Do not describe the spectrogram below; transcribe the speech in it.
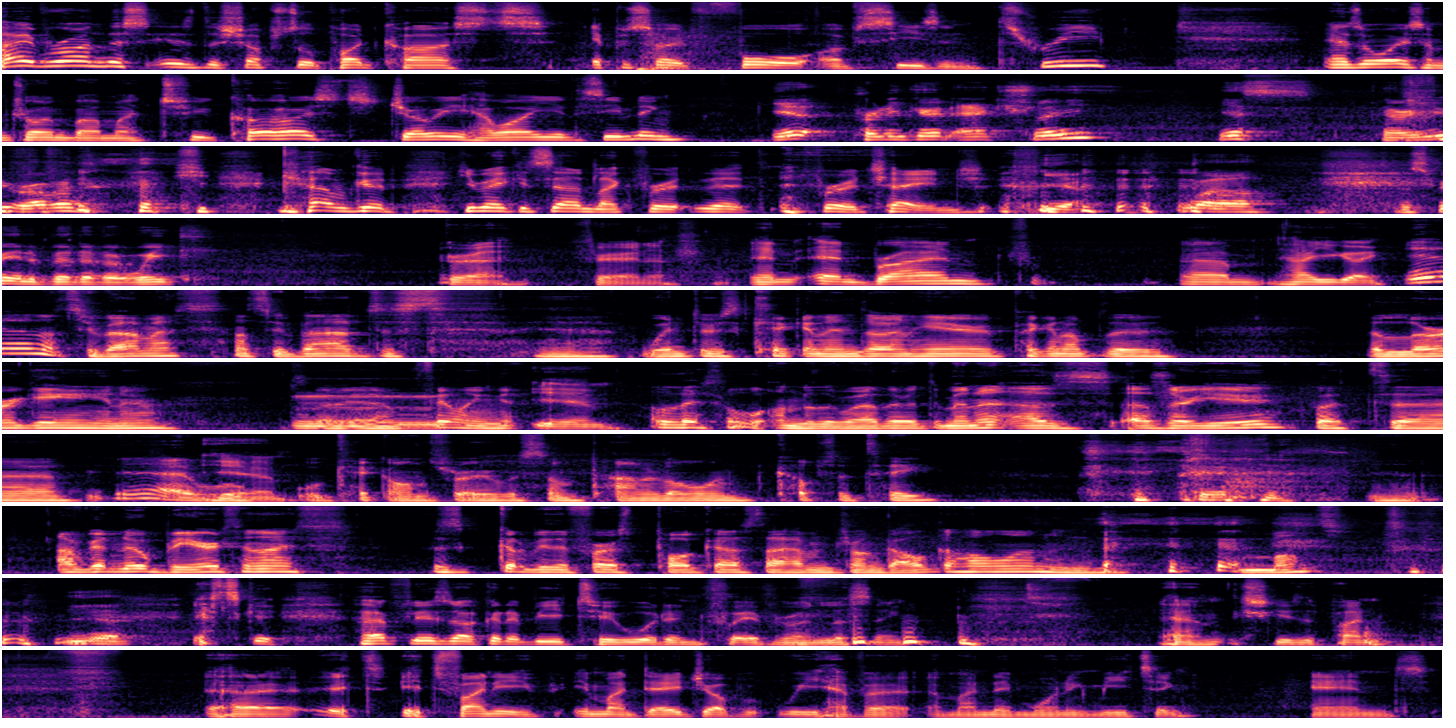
Hi everyone, this is the Shop Stool Podcasts, episode four of season three. As always, I'm joined by my two co-hosts. Joey, how are you this evening? Yeah, pretty good actually. Yes. How are you, Robin? I'm good. You make it sound like for that for a change. yeah. Well, it's been a bit of a week. Right. Fair enough. And and Bryan, um, how are you going? Yeah, not too bad, mate. Not too bad. Just yeah, winter's kicking in down here, picking up the the lurgy, you know. So yeah, I'm Mm. feeling Yeah. a little under the weather at the minute, as as are you. But uh, yeah, we'll, Yeah. we'll kick on through with some Panadol and cups of tea. yeah. I've got no beer tonight. This is going to be the first podcast I haven't drunk alcohol on in months. Yeah. It's good. Hopefully, it's not going to be too wooden for everyone listening. um, excuse the pun. Uh, it's it's funny. In my day job, we have a, a Monday morning meeting, and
